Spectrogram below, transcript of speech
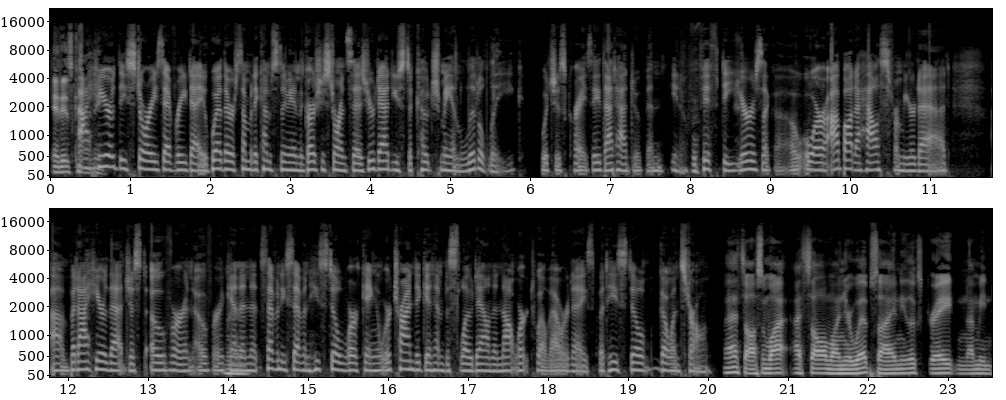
It is. I neat. hear these stories every day. Whether somebody comes to me in the grocery store and says, "Your dad used to coach me in little league," which is crazy. That had to have been you know fifty years ago. Or I bought a house from your dad. Um, but I hear that just over and over again. Yeah. And at 77, he's still working, and we're trying to get him to slow down and not work 12 hour days, but he's still going strong. That's awesome. Well, I saw him on your website, and he looks great. And I mean,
